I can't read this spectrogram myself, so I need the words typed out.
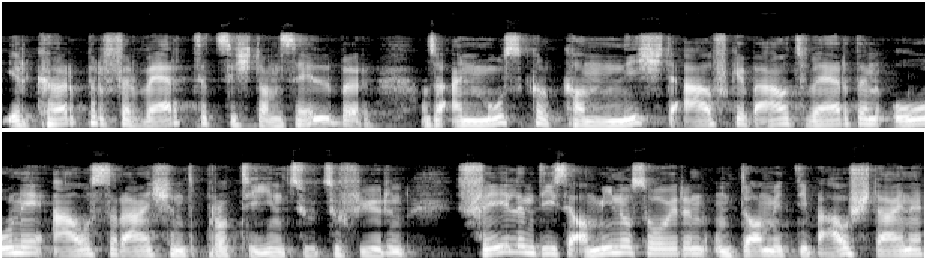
Ihr Körper verwertet sich dann selber. Also ein Muskel kann nicht aufgebaut werden, ohne ausreichend Protein zuzuführen. Fehlen diese Aminosäuren und damit die Bausteine,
